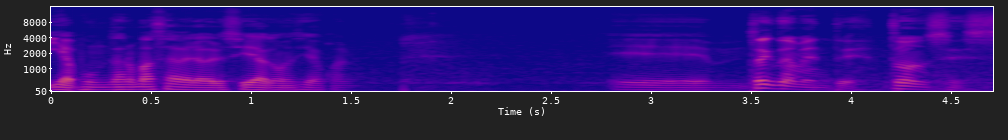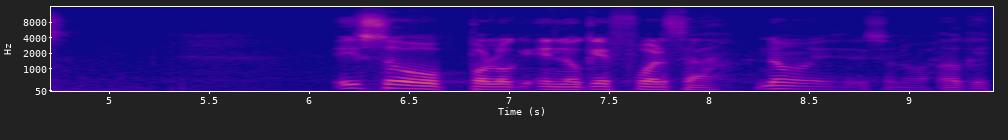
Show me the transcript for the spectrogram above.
y apuntar más a la velocidad, como decía Juan. Eh, Exactamente. Entonces, eso por lo que, en lo que es fuerza. No, es- eso no va. ok, ok,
